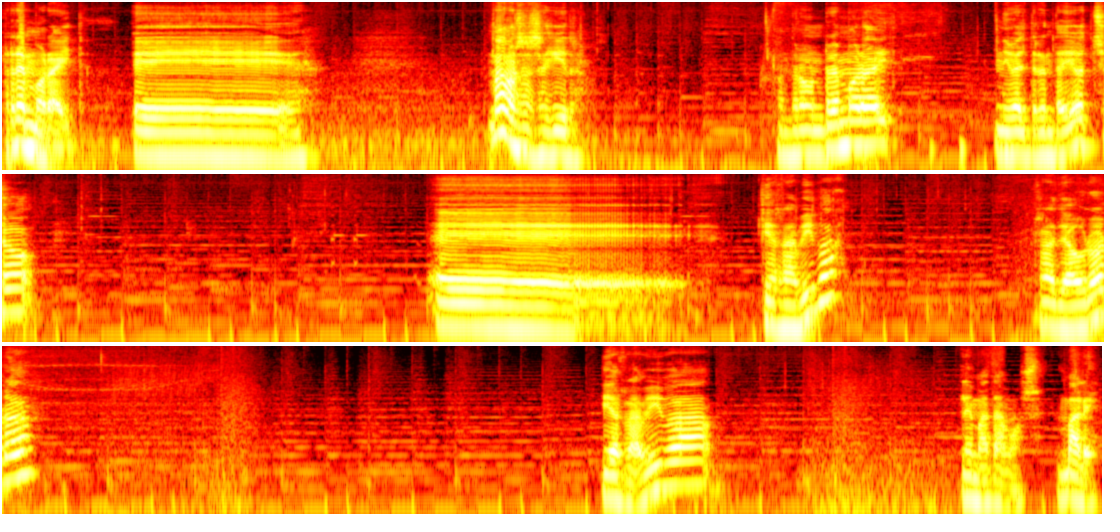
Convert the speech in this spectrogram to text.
Remorite. Eh... Vamos a seguir. Contra un Remorite. Nivel 38. Eh... Tierra Viva. Rayo Aurora. Tierra viva. Le matamos. Vale.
